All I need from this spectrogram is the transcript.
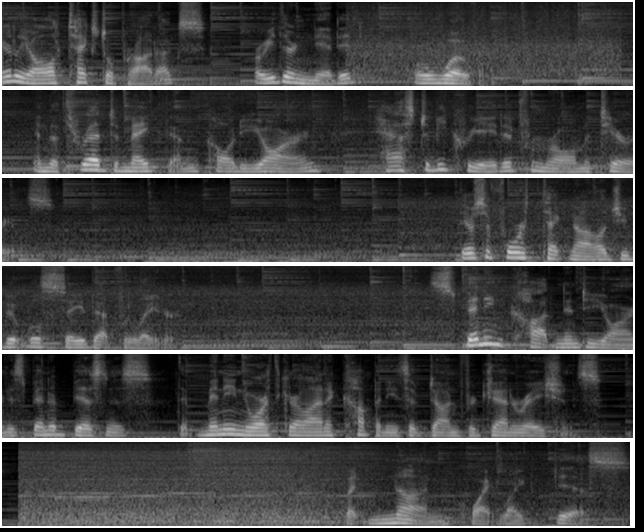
Nearly all textile products are either knitted or woven, and the thread to make them, called yarn, has to be created from raw materials. There's a fourth technology, but we'll save that for later. Spinning cotton into yarn has been a business that many North Carolina companies have done for generations. But none quite like this.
